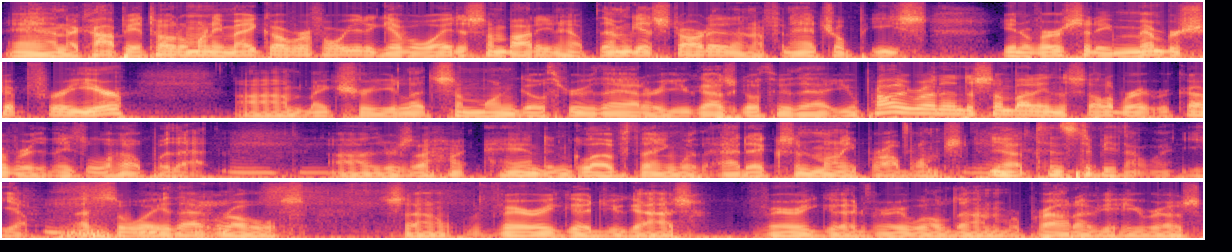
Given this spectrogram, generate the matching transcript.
And a copy of Total Money Makeover for you to give away to somebody and help them get started and a Financial Peace University membership for a year. Um, make sure you let someone go through that or you guys go through that. You'll probably run into somebody in the Celebrate Recovery that needs a little help with that. Uh, there's a hand in glove thing with addicts and money problems. Yeah, it tends to be that way. Yep, that's the way that rolls. So very good, you guys. Very good. Very well done. We're proud of you, heroes.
